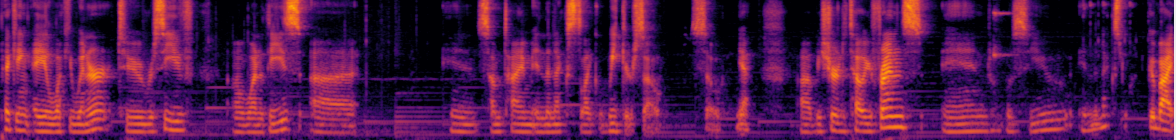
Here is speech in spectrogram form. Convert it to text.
picking a lucky winner to receive uh, one of these uh, in sometime in the next like week or so. So yeah. Uh, be sure to tell your friends, and we'll see you in the next one. Goodbye.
